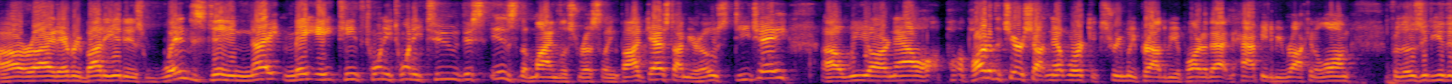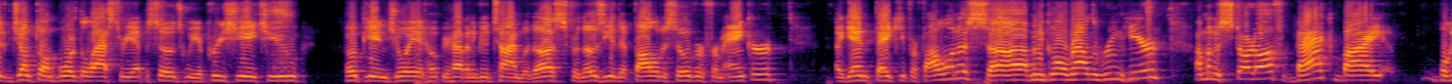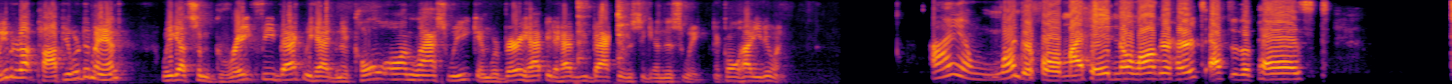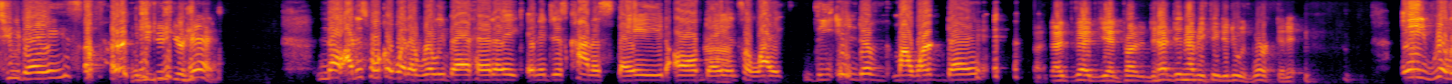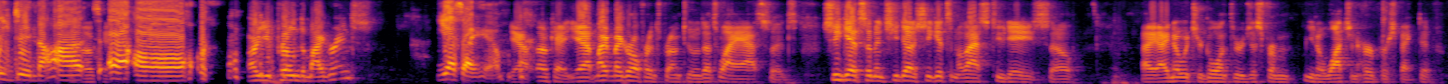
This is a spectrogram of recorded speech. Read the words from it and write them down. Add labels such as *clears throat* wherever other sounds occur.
All right, everybody. It is Wednesday night, May 18th, 2022. This is the Mindless Wrestling Podcast. I'm your host, DJ. Uh, we are now a part of the Chairshot Network. Extremely proud to be a part of that and happy to be rocking along. For those of you that have jumped on board the last three episodes, we appreciate you. Hope you enjoy it. Hope you're having a good time with us. For those of you that followed us over from Anchor, again, thank you for following us. Uh, I'm going to go around the room here. I'm going to start off back by believe it or not, popular demand. We got some great feedback. We had Nicole on last week, and we're very happy to have you back with us again this week. Nicole, how are you doing? I am wonderful. My head no longer hurts after the past two days of *laughs* hurting. What'd you do to your head? No, I just woke up with a really bad headache, and it just kind of stayed all day uh, until like the end of my work day. *laughs* that, that, yeah, probably, that didn't have anything to do with work, did it? It really did not okay. at all. *laughs* Are you prone to migraines? Yes, I am. Yeah. Okay. Yeah. My, my girlfriend's prone to them. That's why I asked. So it's, she gets them and she does. She gets them the last two days. So I, I know what you're going through just from, you know, watching her perspective.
